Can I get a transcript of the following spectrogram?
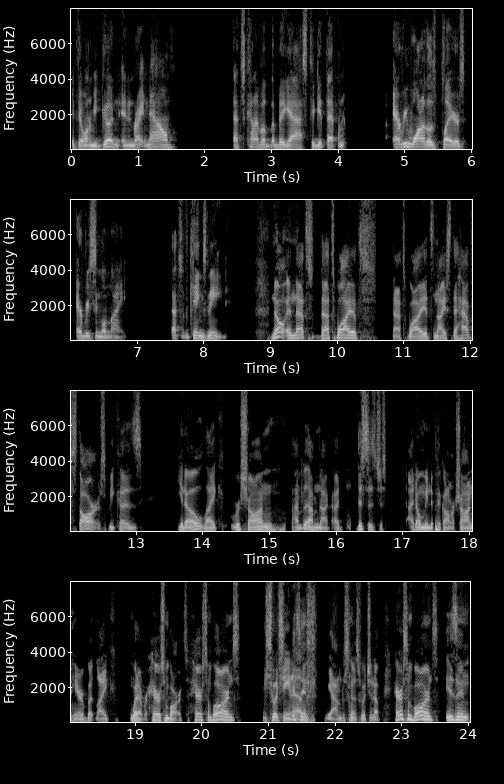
if they want to be good. And right now, that's kind of a, a big ask to get that from every one of those players every single night. That's what the Kings need. No, and that's that's why it's that's why it's nice to have stars because you know like Richaun, I'm, I'm not I, this is just I don't mean to pick on Richaun here but like whatever Harrison Barnes Harrison Barnes you're switching it up. yeah I'm just gonna switch it up. Harrison Barnes isn't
